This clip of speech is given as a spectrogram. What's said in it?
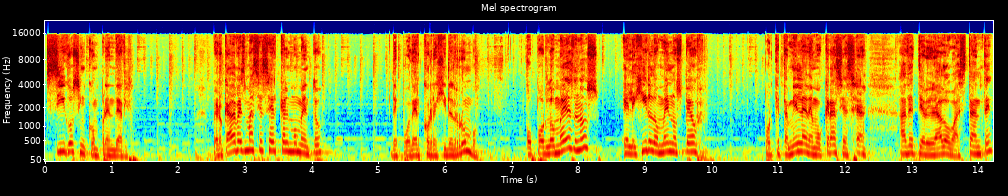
Sigo sin comprenderlo. Pero cada vez más se acerca el momento de poder corregir el rumbo. O por lo menos elegir lo menos peor. Porque también la democracia se ha, ha deteriorado bastante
